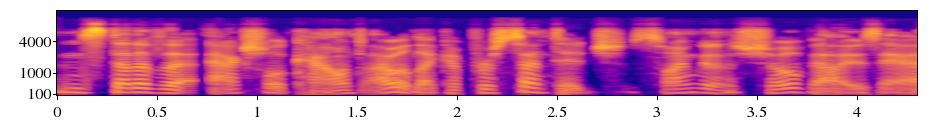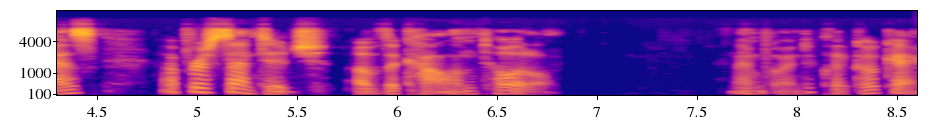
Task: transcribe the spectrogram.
Instead of the actual count, I would like a percentage. So I'm going to show values as a percentage of the column total. And I'm going to click OK.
